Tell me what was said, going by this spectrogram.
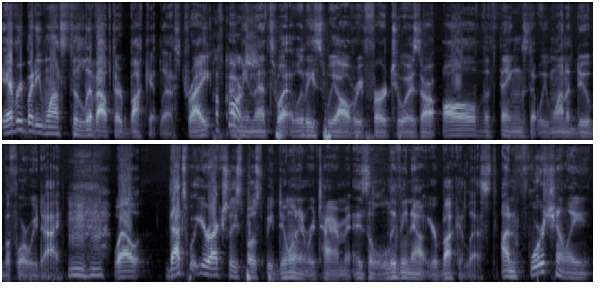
everybody wants to live out their bucket list, right? Of course. I mean, that's what at least we all refer to as are all the things that we want to do before we die. Mm-hmm. Well, that's what you're actually supposed to be doing in retirement is living out your bucket list. Unfortunately,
